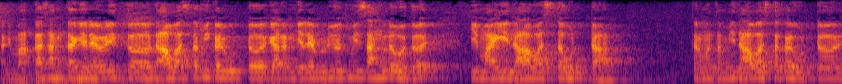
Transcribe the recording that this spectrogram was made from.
आणि माका सांगता गेल्या वेळी दहा वाजता मी काही उठतो कारण गेल्या व्हिडिओत मी सांगलं होतं की माई दहा वाजता उठता. तर म्हणता मी दहा वाजता काय उठतोय?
